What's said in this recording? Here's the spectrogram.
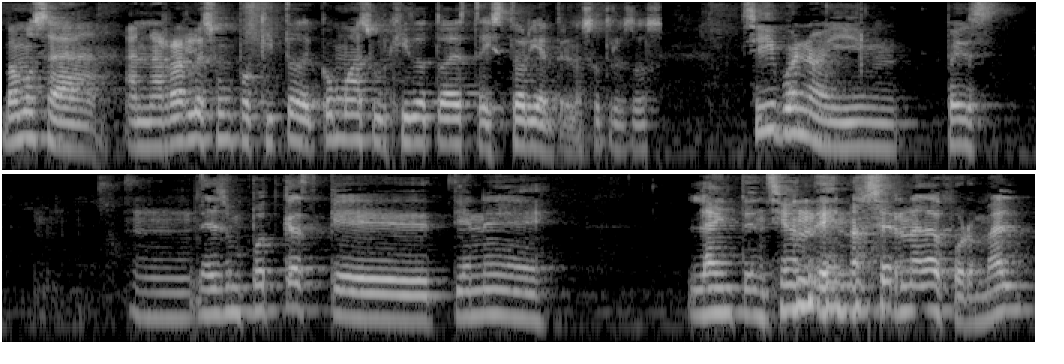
vamos a, a narrarles un poquito de cómo ha surgido toda esta historia entre nosotros dos. Sí, bueno, y pues mm, es un podcast que tiene la intención de no ser nada formal.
